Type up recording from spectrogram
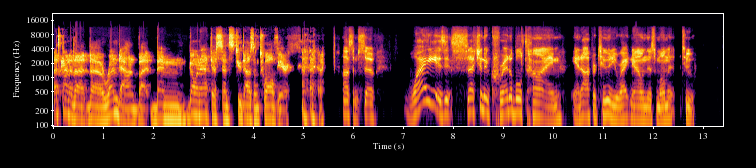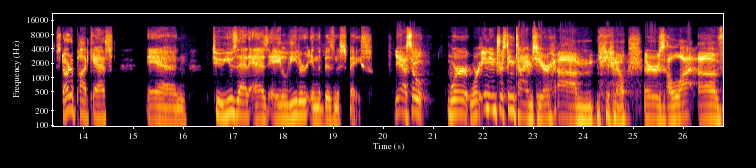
that's kind of the the rundown. But been going at this since 2012 here. awesome. So why is it such an incredible time and opportunity right now in this moment to start a podcast and to use that as a leader in the business space? Yeah, so we're we're in interesting times here. Um, you know, there's a lot of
